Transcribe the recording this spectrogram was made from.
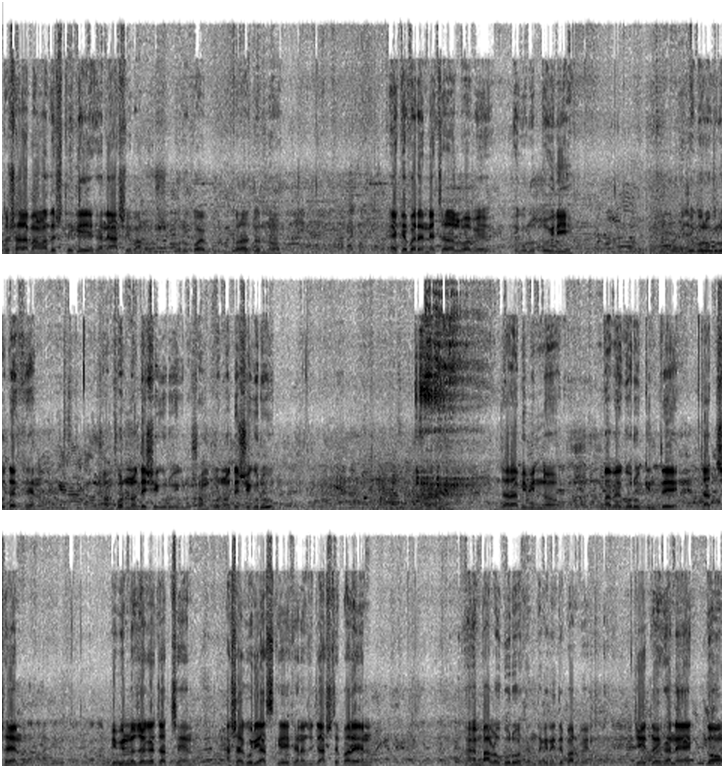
তো সারা বাংলাদেশ থেকে এখানে আসে মানুষ গরু ক্রয় করার জন্য। একেবারে ন্যাচারালভাবে এগুলো তৈরি। এই যে গরুগুলো দেখেন, সম্পূর্ণ দেশি গরু এগুলো, সম্পূর্ণ দেশি গরু। যারা বিভিন্নভাবে গরু কিনতে চাচ্ছেন, বিভিন্ন জায়গায় যাচ্ছেন, আশা করি আজকে এখানে যদি আসতে পারেন ভালো গরু এখান থেকে নিতে পারবেন। যেহেতু এখানে একদম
